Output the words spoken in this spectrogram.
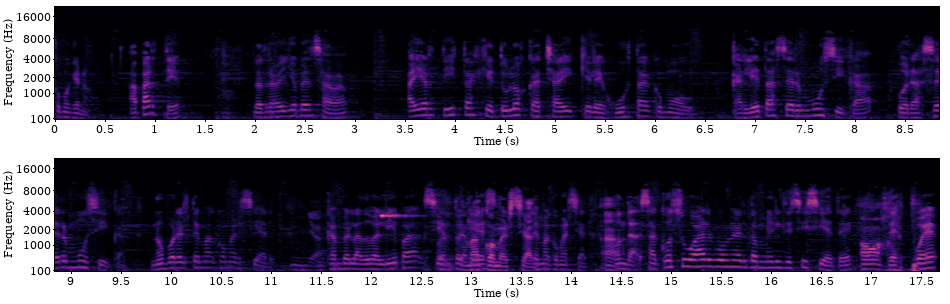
como que no. Aparte, la otra vez yo pensaba, hay artistas que tú los cachai que les gusta como caleta hacer música por hacer música, no por el tema comercial. Ya. En cambio la Dua Lipa siento tema que es comercial. tema comercial. Ah. Onda, sacó su álbum en el 2017, Oh. después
